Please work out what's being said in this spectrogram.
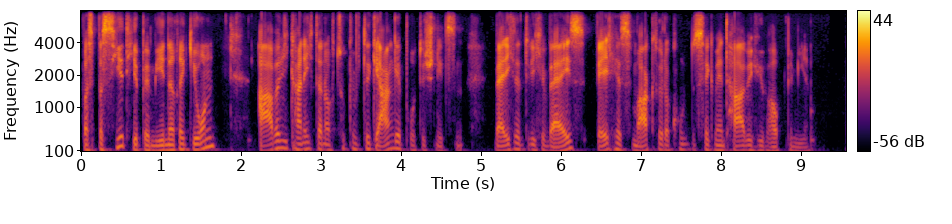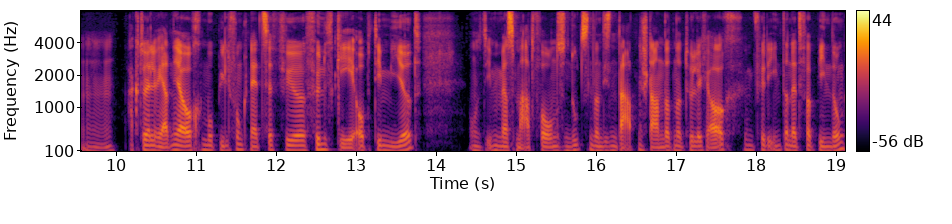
was passiert hier bei mir in der Region, aber wie kann ich dann auch zukünftige Angebote schnitzen, weil ich natürlich weiß, welches Markt- oder Kundensegment habe ich überhaupt bei mir. Mhm. Aktuell werden ja auch Mobilfunknetze für 5G optimiert und immer mehr Smartphones nutzen dann diesen Datenstandard natürlich auch für die Internetverbindung.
